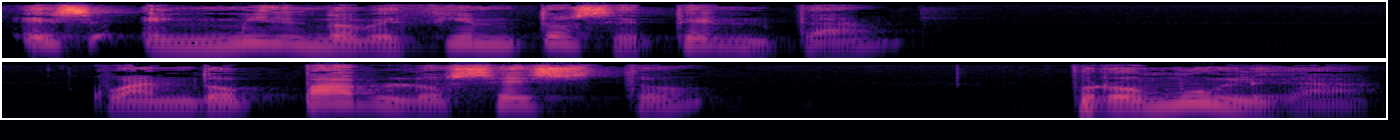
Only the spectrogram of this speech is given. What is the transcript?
Es en 1970 cuando Pablo VI promulga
